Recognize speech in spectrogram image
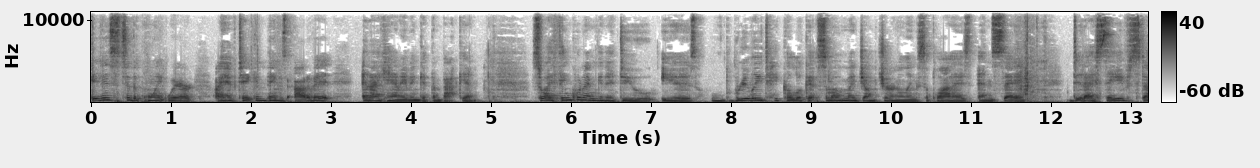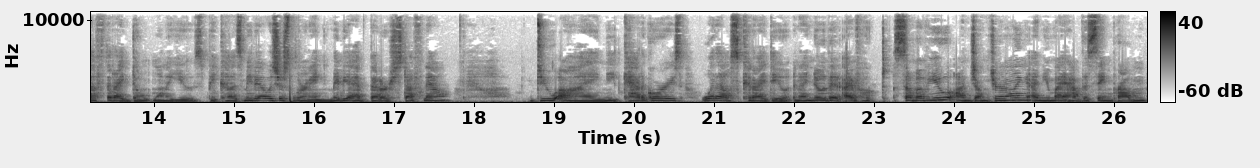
It is to the point where I have taken things out of it and I can't even get them back in. So I think what I'm going to do is really take a look at some of my junk journaling supplies and say, did I save stuff that I don't want to use? Because maybe I was just learning. Maybe I have better stuff now. Do I need categories? What else could I do? And I know that I've hooked some of you on junk journaling, and you might have the same problem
